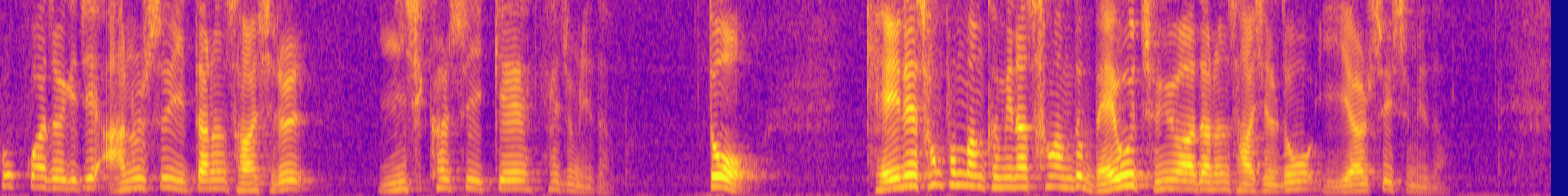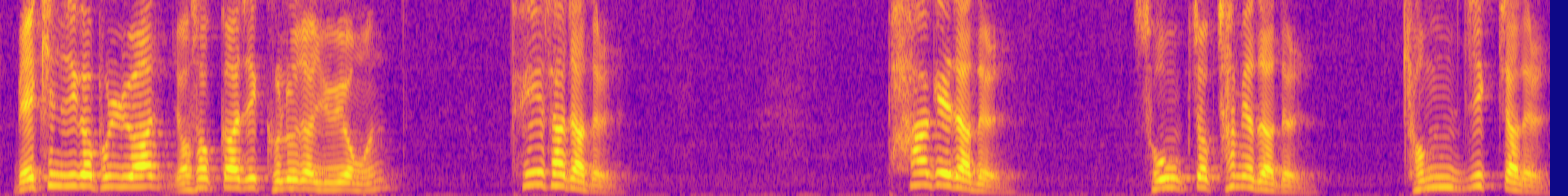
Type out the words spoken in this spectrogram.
효과적이지 않을 수 있다는 사실을 인식할 수 있게 해줍니다. 또 개인의 성품만큼이나 상황도 매우 중요하다는 사실도 이해할 수 있습니다. 맥킨지가 분류한 여섯 가지 근로자 유형은 퇴사자들, 파괴자들, 소극적 참여자들, 겸직자들,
